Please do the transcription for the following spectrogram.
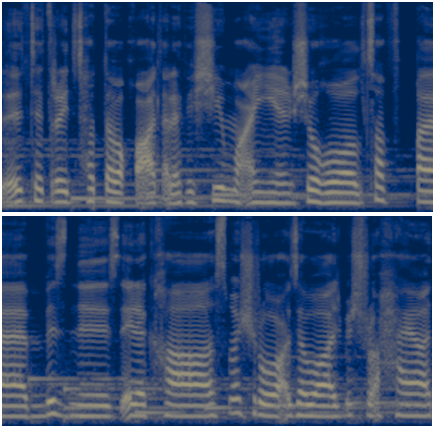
أنت تريد تحط توقعات على في شيء معين شغل صفقة بزنس إلك خاص مشروع زواج مشروع حياة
